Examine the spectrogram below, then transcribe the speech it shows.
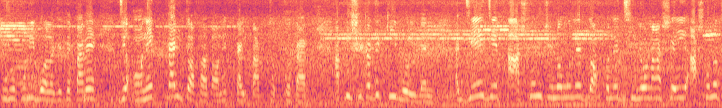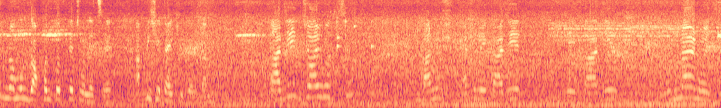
পুরোপুরি বলা যেতে পারে যে অনেকটাই তফাৎ, অনেকটাই পার্থক্য তার। আপনি সেটাতে কি বলবেন? আর যে যে আসন তৃণমূলের দখলে ছিল না, সেই আসনও তৃণমূল দখল করতে চলেছে, আপনি সেটাই কি বলবেন? কাজের জয় হচ্ছে। মানুষ আসলে কাজের, যে কাজের উন্নয়ন হয়েছে,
